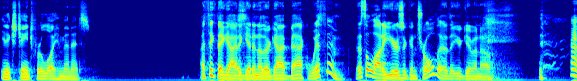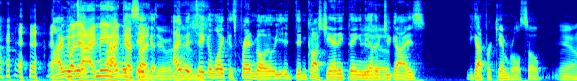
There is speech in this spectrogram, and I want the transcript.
in exchange for Eloy Jimenez? I think they got to get another guy back with him. That's a lot of years of control there that you're giving up. I would. But, I mean, I would guess take I'd a- do it, I would take Eloy because Franmil it didn't cost you anything, and the other two guys you got for Kimbrel. So Yeah.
